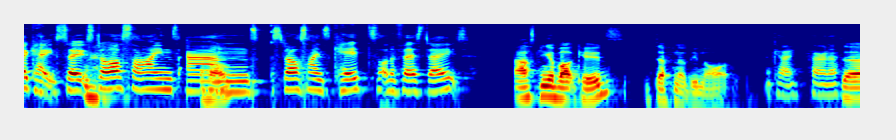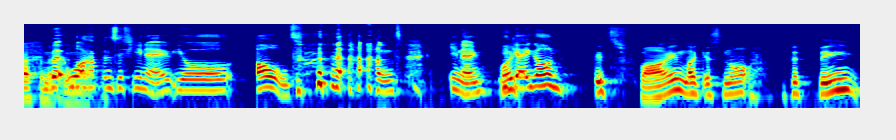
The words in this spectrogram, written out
Okay, so star signs Uh-huh. and star signs kids on a first date. Asking about kids? Definitely not. Okay, fair enough. Definitely. But what not. happens if you know you're old and you know you're Like- getting on? It's fine. Like it's not the thing.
